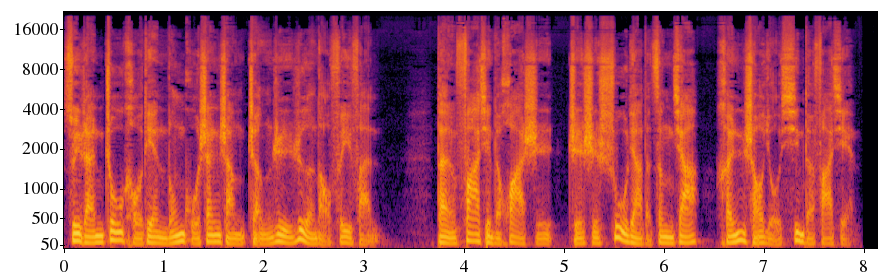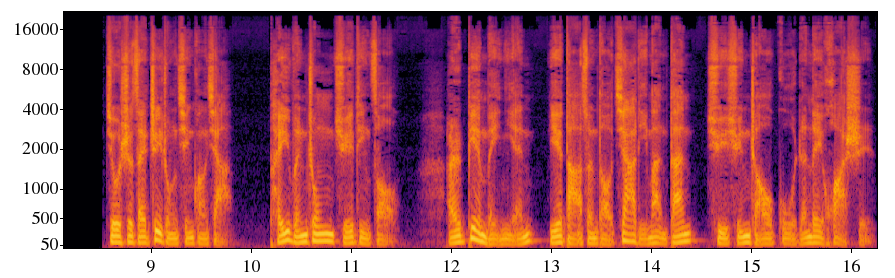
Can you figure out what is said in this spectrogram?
虽然周口店龙骨山上整日热闹非凡，但发现的化石只是数量的增加，很少有新的发现。就是在这种情况下，裴文中决定走。而卞每年也打算到加里曼丹去寻找古人类化石。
